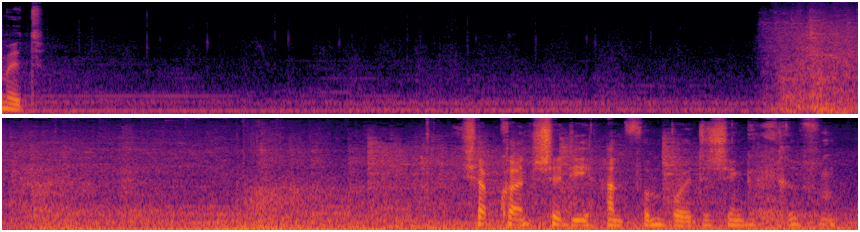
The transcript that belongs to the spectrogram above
Mit. Ich habe ganz schön die Hand vom Beutelchen gegriffen.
